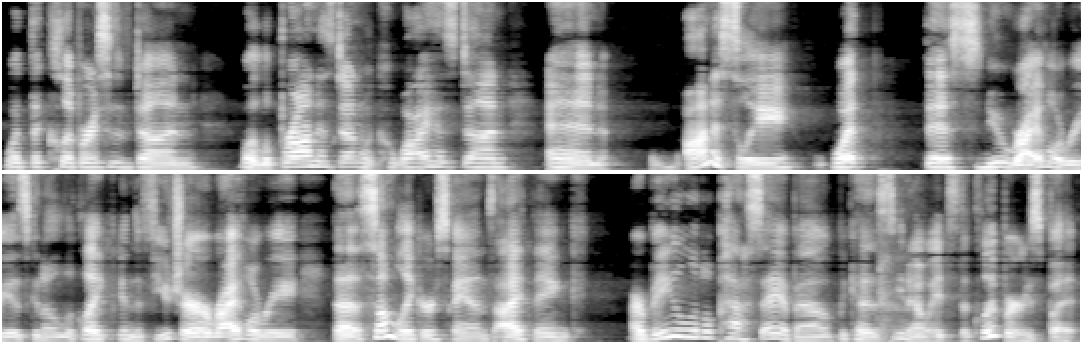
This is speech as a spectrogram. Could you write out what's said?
what the Clippers have done, what LeBron has done, what Kawhi has done, and honestly, what this new rivalry is going to look like in the future. A rivalry that some Lakers fans, I think, are being a little passe about because, you know, it's the Clippers, but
